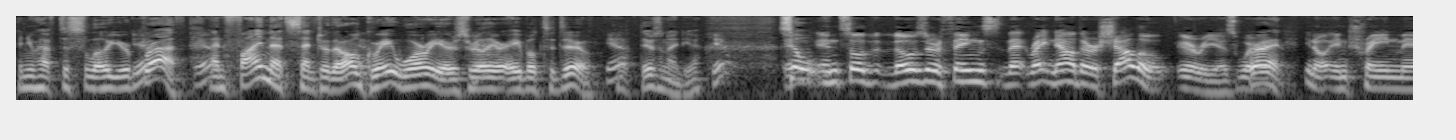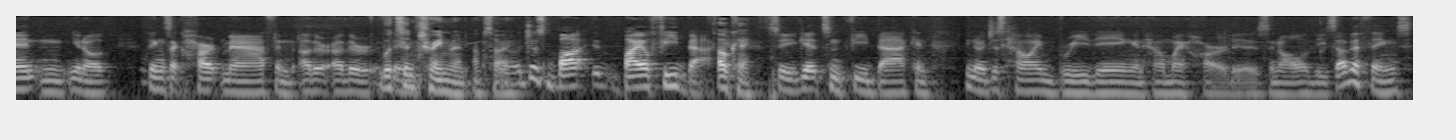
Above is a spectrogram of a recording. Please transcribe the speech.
and you have to slow your Yeah, breath yeah. and find that center that all great warriors really are able to do? Yeah. there's an idea. Yeah. So- and, and so th- those are things that right now there are shallow areas where Right. you know entrainment and you know things like HeartMath and other other. What's things. entrainment? I'm sorry. You know, just bi- biofeedback. Okay. So you get some feedback and you know just how I'm breathing and how my heart is and all of these other things,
